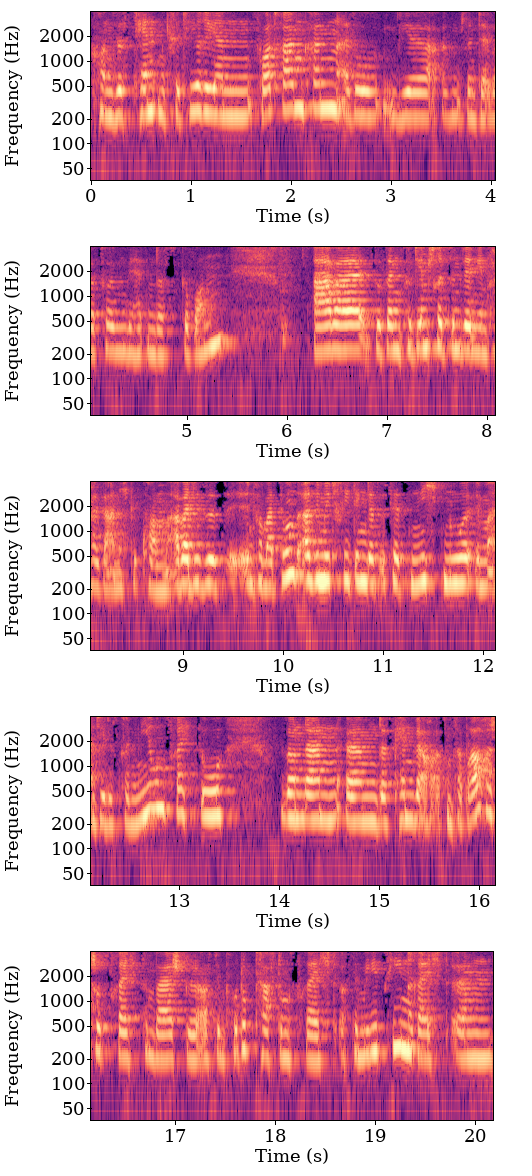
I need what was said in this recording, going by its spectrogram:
konsistenten Kriterien vortragen können. Also wir sind der Überzeugung, wir hätten das gewonnen. Aber sozusagen zu dem Schritt sind wir in dem Fall gar nicht gekommen. Aber dieses Informationsasymmetrie-Ding, das ist jetzt nicht nur im Antidiskriminierungsrecht so, sondern ähm, das kennen wir auch aus dem Verbraucherschutzrecht zum Beispiel, aus dem Produkthaftungsrecht, aus dem Medizinrecht. Ähm,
